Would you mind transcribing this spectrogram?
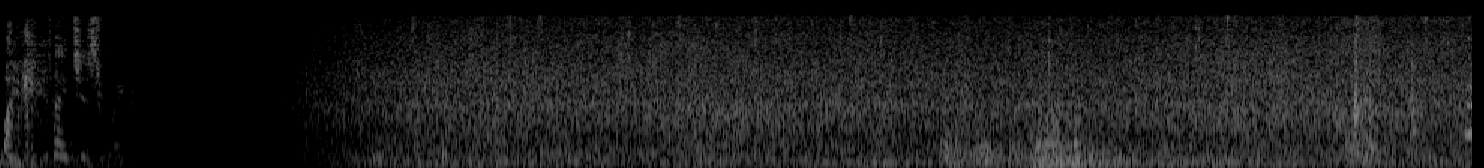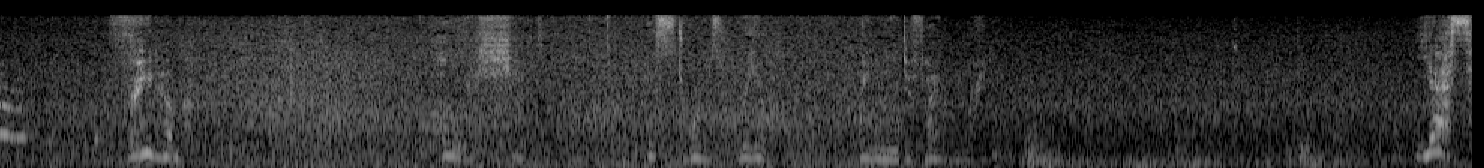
Why can't I just wake up? Freedom! Holy shit. This storm is real. I need to find Warren. Yes!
